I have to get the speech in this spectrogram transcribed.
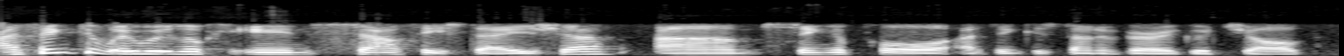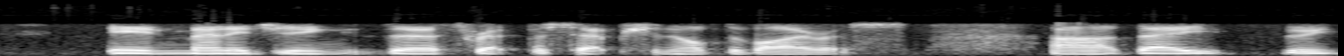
I think that when we look in Southeast Asia, um, Singapore, I think, has done a very good job in managing the threat perception of the virus. Uh, they, they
